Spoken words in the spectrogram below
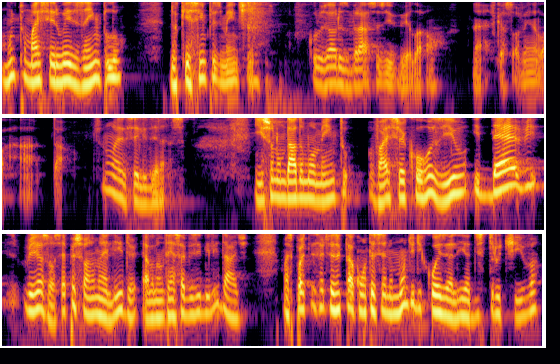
muito mais ser o exemplo do que simplesmente cruzar os braços e ver lá, ó, né? Fica só vendo lá, ah, tá. Isso não vai ser liderança. Isso num dado momento vai ser corrosivo e deve, veja só, se a pessoa não é líder, ela não tem essa visibilidade. Mas pode ter certeza que está acontecendo um monte de coisa ali, ó, destrutiva,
